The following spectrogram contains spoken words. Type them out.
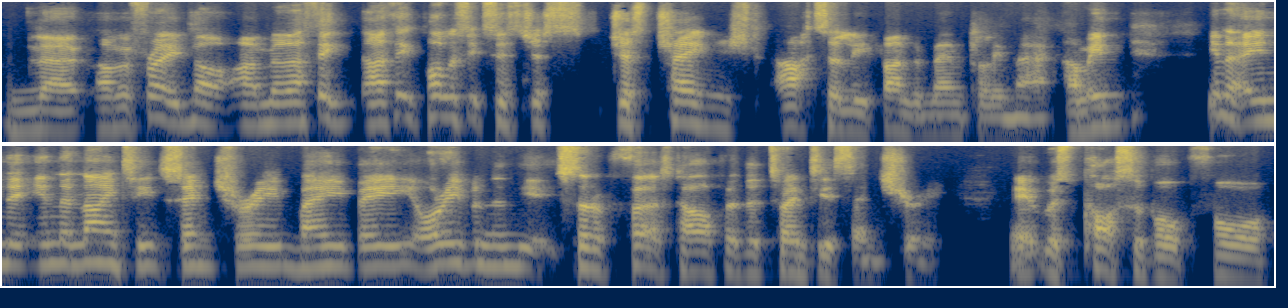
No, I'm afraid not. I mean, I think I think politics has just just changed utterly fundamentally, Matt. I mean, you know, in the in the 19th century, maybe, or even in the sort of first half of the 20th century, it was possible for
